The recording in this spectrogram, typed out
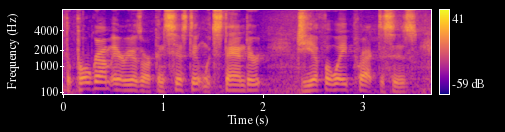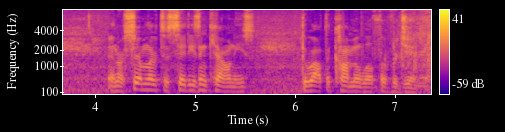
The program areas are consistent with standard GFOA practices and are similar to cities and counties throughout the Commonwealth of Virginia.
